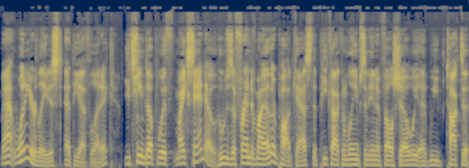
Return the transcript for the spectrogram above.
Matt, one of your latest at The Athletic, you teamed up with Mike Sando, who is a friend of my other podcast, the Peacock and Williamson NFL show. We, uh, we've talked to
